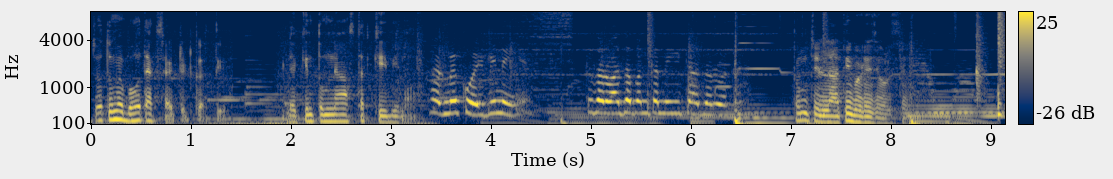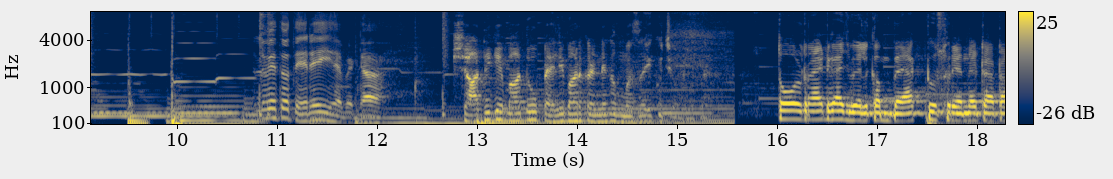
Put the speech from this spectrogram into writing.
जो तुम्हें बहुत एक्साइटेड करती हो। लेकिन तुमने आज तक की भी ना घर में कोई भी नहीं है। तो दरवाज़ा बंद करने की क्या ज़रूरत है? तुम चिल्लाती बड़े ज़ोर से। वे तो तेरे ही है बेटा। शादी के बाद वो पहली बार करने का मज़ा ही कुछ और होता है। तो all right guys welcome back to Surendra Tata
